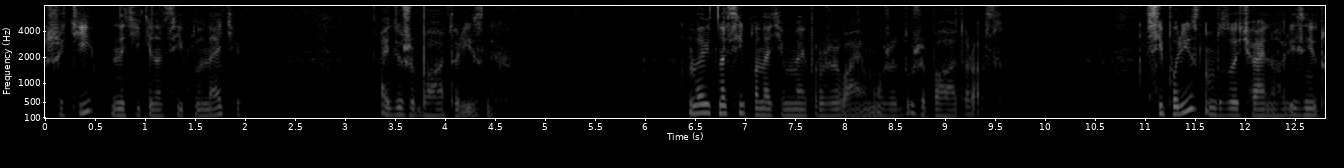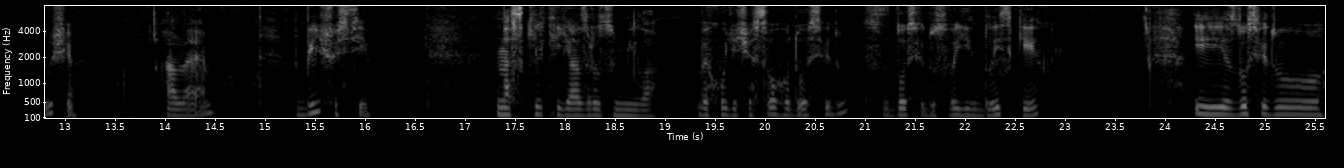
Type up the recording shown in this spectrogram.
житті, не тільки на цій планеті, а й дуже багато різних. Навіть на цій планеті ми проживаємо вже дуже багато раз. Всі по-різному, звичайно, різні душі, але в більшості, наскільки я зрозуміла, виходячи з свого досвіду, з досвіду своїх близьких і з досвіду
